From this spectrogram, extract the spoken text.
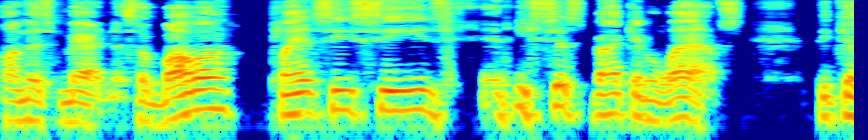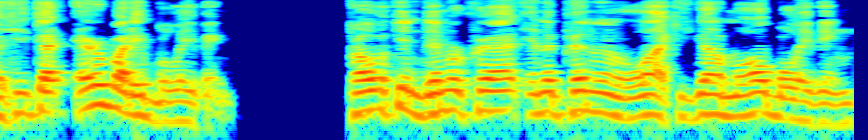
on this madness. Obama plants these seeds and he sits back and laughs because he's got everybody believing Republican, Democrat, Independent, alike. He's got them all believing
